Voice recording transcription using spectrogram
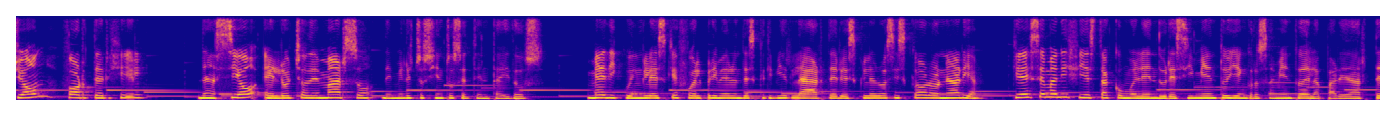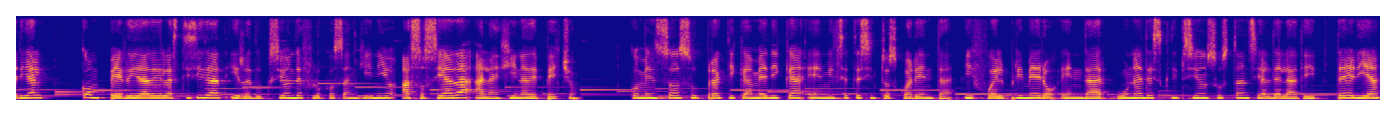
John Forterhill nació el 8 de marzo de 1872 médico inglés que fue el primero en describir la arteriosclerosis coronaria, que se manifiesta como el endurecimiento y engrosamiento de la pared arterial, con pérdida de elasticidad y reducción de flujo sanguíneo asociada a la angina de pecho. Comenzó su práctica médica en 1740 y fue el primero en dar una descripción sustancial de la difteria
